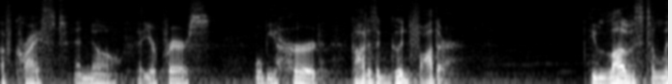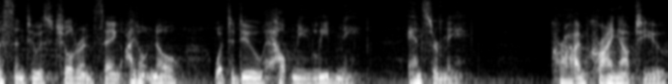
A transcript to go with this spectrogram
of Christ and know that your prayers will be heard. God is a good father. He loves to listen to his children saying, I don't know what to do. Help me, lead me, answer me. Cry, I'm crying out to you,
